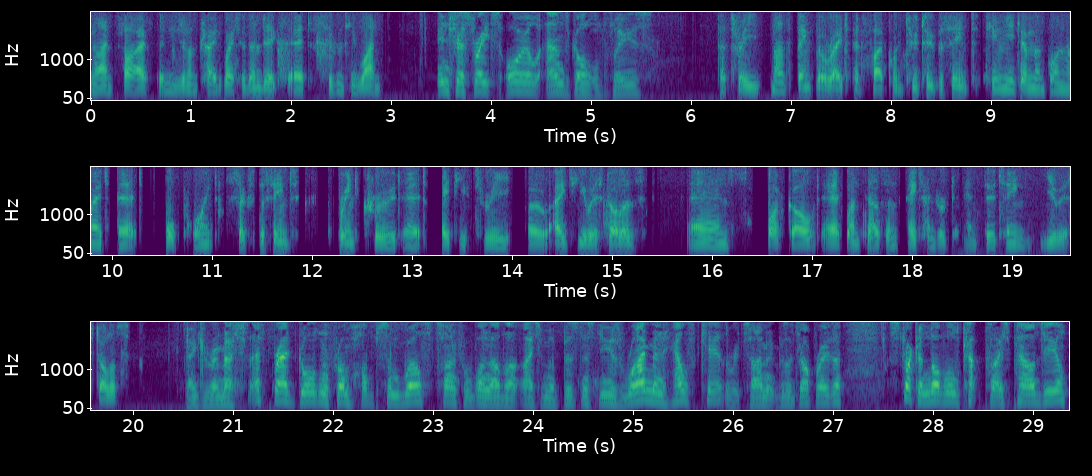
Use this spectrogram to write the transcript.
0.5795. The New Zealand Trade Weighted Index at 71. Interest rates, oil and gold, please. The three month bank bill rate at 5.22%, 10 year government bond rate at 4.6%. Brent crude at 83.08 US dollars and spot gold at 1,813 US dollars. Thank you very much. That's Brad Gordon from Hobson Wealth. Time for one other item of business news. Ryman Healthcare, the retirement village operator, struck a novel cut price power deal.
